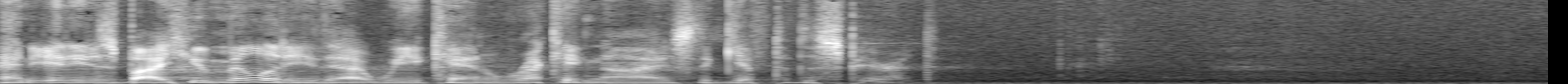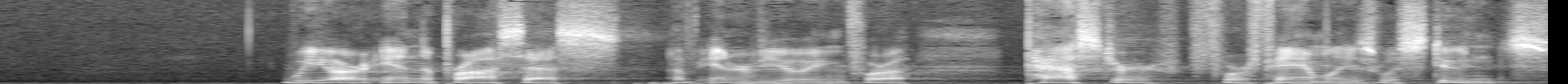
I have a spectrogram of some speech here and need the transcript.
And it is by humility that we can recognize the gift of the Spirit. We are in the process of interviewing for a pastor for families with students.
